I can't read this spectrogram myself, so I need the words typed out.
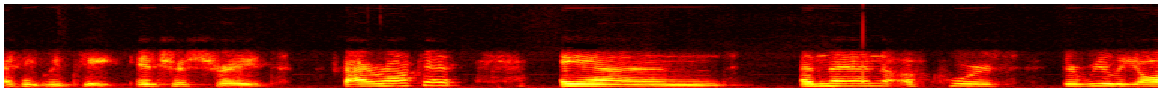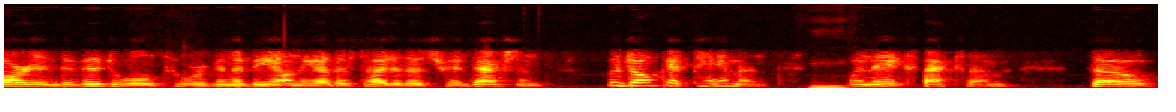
I think we'd see interest rates skyrocket. And, and then, of course, there really are individuals who are going to be on the other side of those transactions who don't get payments mm. when they expect them. So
